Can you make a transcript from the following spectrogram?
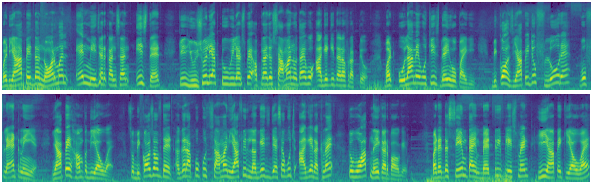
बट यहाँ पे the normal and major concern is that कि यूजुअली आप टू व्हीलर्स पे अपना जो सामान होता है, वो आगे की तरफ़ रखते हो। बट ओला में वो चीज़ नहीं हो पाएगी। बिकॉज़ यहाँ पे जो फ्लोर है, वो फ्लैट नहीं है। यहाँ पे हम्प दिया हुआ है। सो बिकॉज़ ऑफ़ दैट अगर आपको कुछ सामान या फिर लगेज जैसा कुछ आगे रखना है तो वो आप नहीं कर पाओगे। But at the same time battery placement ही यहाँ पे किया हुआ है।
